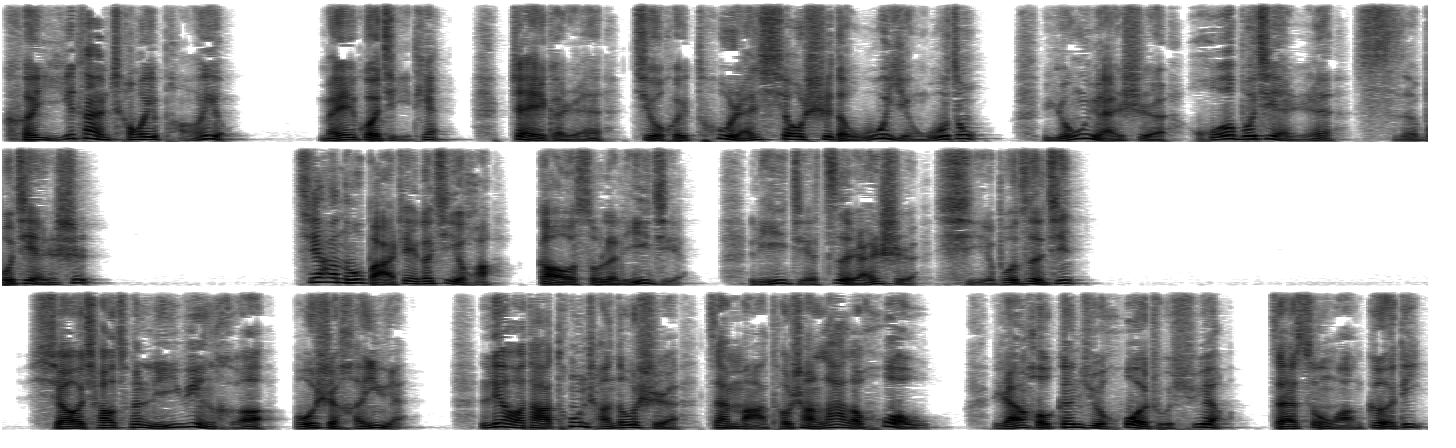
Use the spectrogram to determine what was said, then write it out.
可一旦成为朋友，没过几天，这个人就会突然消失的无影无踪。永远是活不见人，死不见尸。家奴把这个计划告诉了李姐，李姐自然是喜不自禁。小桥村离运河不是很远，廖大通常都是在码头上拉了货物，然后根据货主需要再送往各地，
